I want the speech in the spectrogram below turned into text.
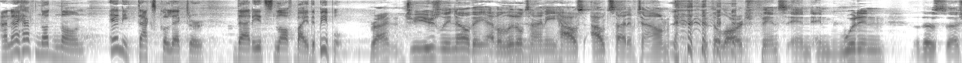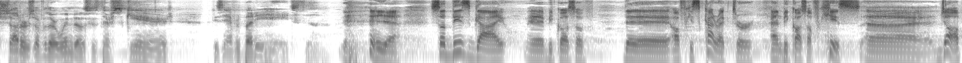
And I have not known any tax collector that it's loved by the people. Right? You usually know they have a little tiny house outside of town with a large fence and, and wooden those uh, shutters over their windows because they're scared because everybody hates them. yeah. So this guy, uh, because of the of his character and because of his uh, job,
